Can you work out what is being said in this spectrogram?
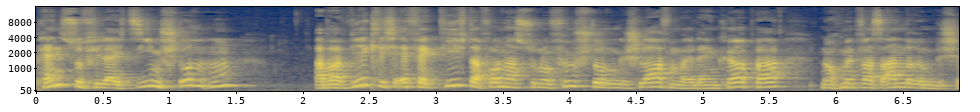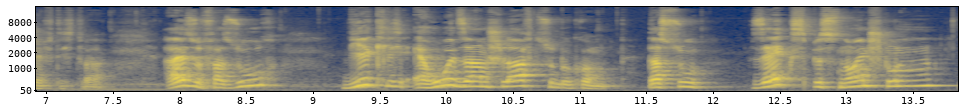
pennst du vielleicht sieben Stunden, aber wirklich effektiv davon hast du nur fünf Stunden geschlafen, weil dein Körper noch mit was anderem beschäftigt war. Also versuch wirklich erholsamen Schlaf zu bekommen, dass du sechs bis neun Stunden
